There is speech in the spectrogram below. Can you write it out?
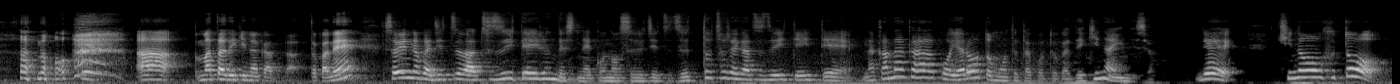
あの、あ、またできなかったとかね、そういうのが実は続いているんですね、この数日。ずっとそれが続いていて、なかなかこうやろうと思ってたことができないんですよ。で、昨日ふと、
